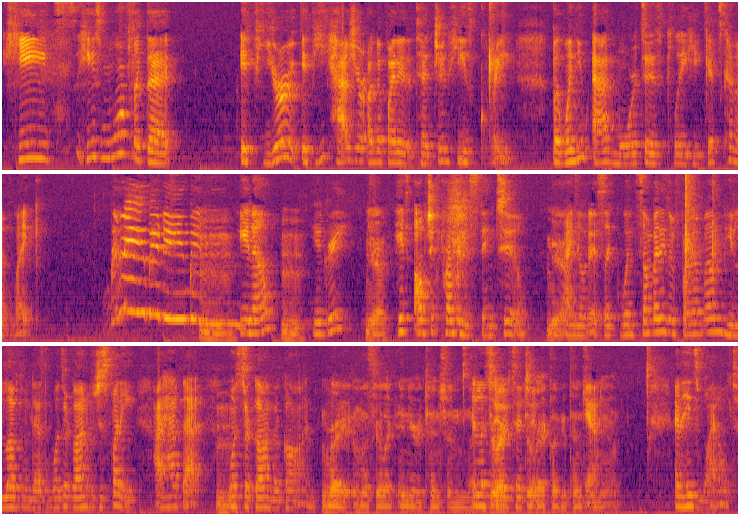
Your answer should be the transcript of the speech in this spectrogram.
he's he's more of like that. If you're if he has your undivided attention, he's great. But when you add more to his play, he gets kind of like, you know. You agree? Yeah. His object permanence thing too. Yeah. I noticed. Like when somebody's in front of him, he loves them to death. Once they're gone, which is funny, I have that. Mm-hmm. Once they're gone, they're gone. Right. Unless you're like in your attention. Like, Unless you're direct, in attention. Direct like attention. Yeah. Yeah. And he's wild.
